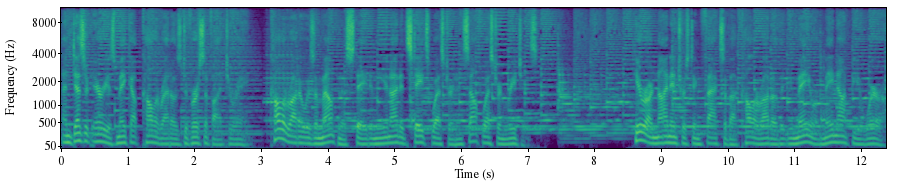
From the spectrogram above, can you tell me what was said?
and desert areas make up Colorado's diversified terrain. Colorado is a mountainous state in the United States western and southwestern regions. Here are 9 interesting facts about Colorado that you may or may not be aware of.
